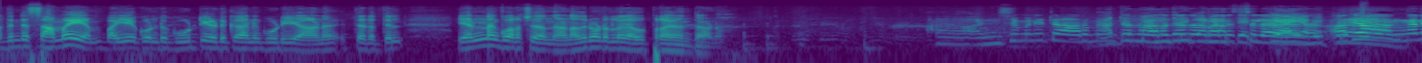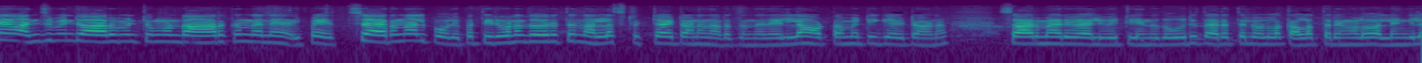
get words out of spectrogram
അതിന്റെ സമയം പയ്യെ കൊണ്ട് കൂട്ടിയെടുക്കാനും കൂടിയാണ് ഇത്തരത്തിൽ എണ്ണം കുറച്ചതെന്നാണ്. അതിനോടുള്ള അഭിപ്രായം എന്താണ്? അഞ്ച് മിനിറ്റ് ആറ് മിനിറ്റ് മനസ്സിലായി. അത്. അങ്ങനെ അഞ്ചു മിനിറ്റ് ആറ് മിനിറ്റും കൊണ്ട് ആർക്കും തന്നെ ഇപ്പൊ എച്ച് ആയിരുന്നാൽ പോലും ഇപ്പൊ തിരുവനന്തപുരത്ത് നല്ല സ്ട്രിക്റ്റ് ആയിട്ടാണ് നടത്തുന്നത്. എല്ലാം ഓട്ടോമാറ്റിക് ആയിട്ടാണ് സാർമാർ വാലുവേറ്റ് ചെയ്യുന്നത്. ഒരു തരത്തിലുള്ള കള്ളത്തരങ്ങളോ അല്ലെങ്കിൽ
